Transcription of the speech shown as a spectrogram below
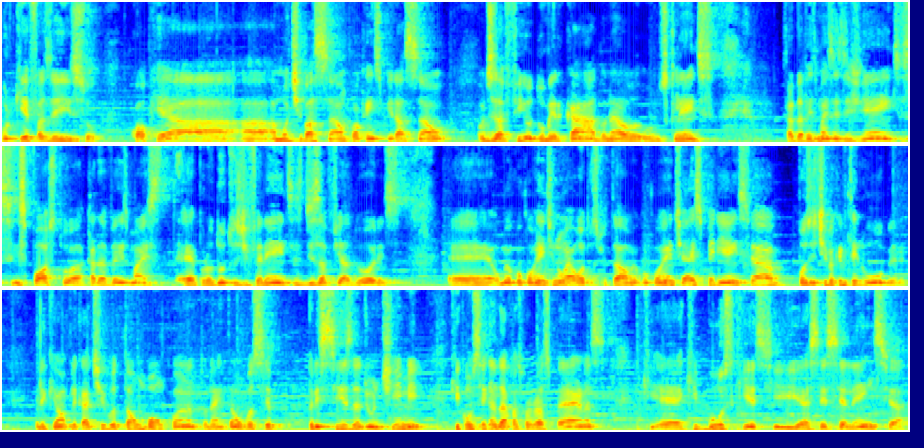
por que fazer isso, qual que é a, a, a motivação, qual que é a inspiração, o desafio do mercado, né, os clientes cada vez mais exigentes, exposto a cada vez mais é, produtos diferentes, desafiadores. É, o meu concorrente não é outro hospital, o meu concorrente é a experiência positiva que ele tem no Uber. Ele quer um aplicativo tão bom quanto, né? Então você precisa de um time que consiga andar com as próprias pernas, que, é, que busque esse, essa excelência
